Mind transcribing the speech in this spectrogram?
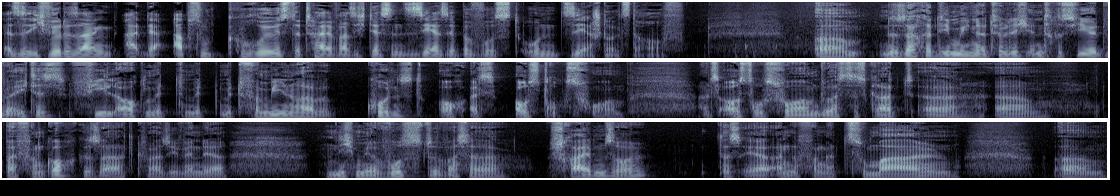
also ich würde sagen, der absolut größte Teil war sich dessen sehr, sehr bewusst und sehr stolz darauf. Ähm, eine Sache, die mich natürlich interessiert, weil ich das viel auch mit, mit, mit Familien habe, Kunst auch als Ausdrucksform. Als Ausdrucksform, du hast es gerade äh, äh, bei Van Gogh gesagt, quasi, wenn der nicht mehr wusste, was er schreiben soll, dass er angefangen hat zu malen. Ähm,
